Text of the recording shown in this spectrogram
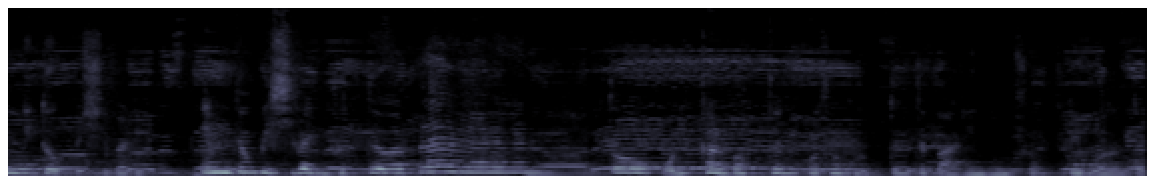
এমনিতেও পিসি বাড়ি, এমনিতেও পিসি বাড়ি ঘুরতে যাওয়ার প্ল্যান তো পরীক্ষার পর থেকে কোথাও ঘুরতে যেতে পারিনি সত্যি বলতে।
